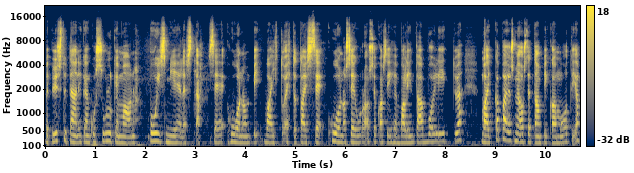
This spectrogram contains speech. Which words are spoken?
me pystytään ikään kuin sulkemaan pois mielestä se huonompi vaihtoehto tai se huono seuraus, joka siihen valintaan voi liittyä. Vaikkapa jos me ostetaan pikamuotia,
